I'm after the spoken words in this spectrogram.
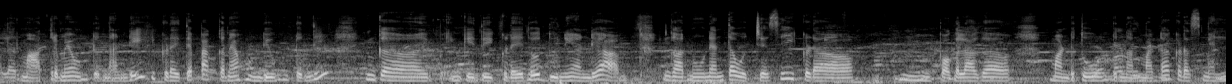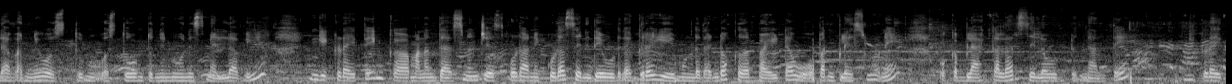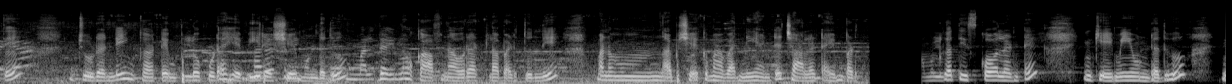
కలర్ మాత్రమే ఉంటుందండి. ఇక్కడైతే పక్కనే హుండీ ఉంటుంది. ఇంకా ఇంక ఇది ఇక్కడ ఏదో దుని అండి. ఆ- ఇంకా నూనె అంతా వచ్చేసి ఇక్కడ పొగలాగా మండుతూ ఉంటుందన్నమాట. అక్కడ స్మెల్ అవన్నీ వస్తూ వస్తూ ఉంటుంది. నూనె స్మెల్ అవి. ఇంక ఇక్కడైతే ఇంకా మనం దర్శనం చేసుకోవడానికి కూడా శనిదేవుడి దగ్గర ఏముండదండి. ఒక బయట ఓపెన్ ప్లేస్లోనే ఒక బ్లాక్ కలర్ శిల ఉంటుంది అంతే. ఇక్కడైతే చూడండి ఇంకా టెంపుల్లో కూడా హెవీ రష్ ఏమి ఉండదు. ఒక హాఫ్ అన్ అవర్ అట్లా పడుతుంది. మనం అభిషేకం అవన్నీ అంటే చాలా టైం పడుతుంది. మామూలుగా తీసుకోవాలంటే ఇంకేమీ ఉండదు.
